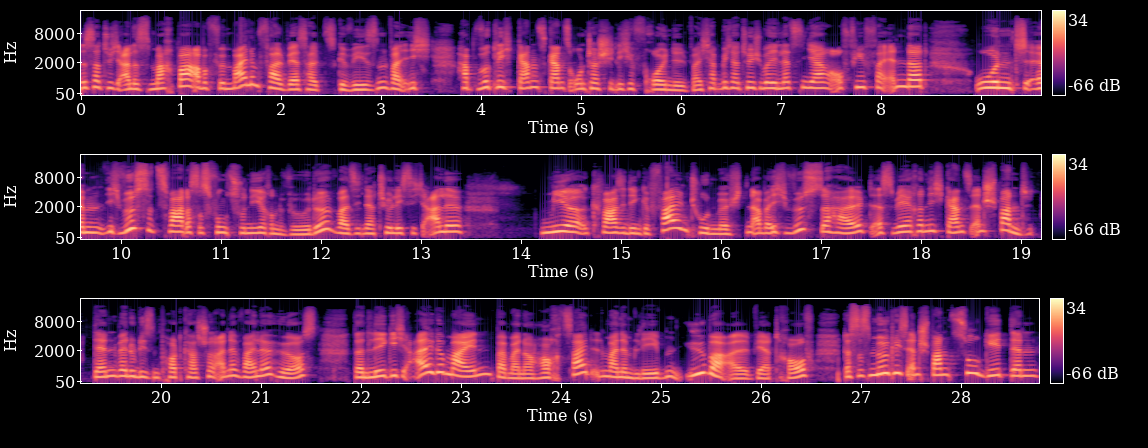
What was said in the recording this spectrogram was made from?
ist natürlich alles machbar, aber für meinen Fall wäre es halt gewesen, weil ich habe wirklich ganz, ganz unterschiedliche Freunde, weil ich habe mich natürlich über die letzten Jahre auch viel verändert und ähm, ich wüsste zwar, dass es funktionieren würde, weil sie natürlich sich alle mir quasi den Gefallen tun möchten, aber ich wüsste halt, es wäre nicht ganz entspannt. Denn wenn du diesen Podcast schon eine Weile hörst, dann lege ich allgemein bei meiner Hochzeit in meinem Leben überall Wert drauf, dass es möglichst entspannt zugeht, denn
